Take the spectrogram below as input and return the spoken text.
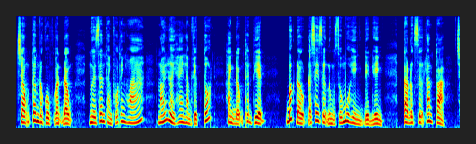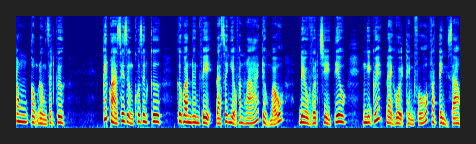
trọng tâm là cuộc vận động người dân thành phố Thanh Hóa nói lời hay làm việc tốt, hành động thân thiện. Bước đầu đã xây dựng được một số mô hình điển hình, tạo được sự lan tỏa trong cộng đồng dân cư. Kết quả xây dựng khu dân cư, cơ quan đơn vị đạt danh hiệu văn hóa kiểu mẫu đều vượt chỉ tiêu, nghị quyết đại hội thành phố và tỉnh giao.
